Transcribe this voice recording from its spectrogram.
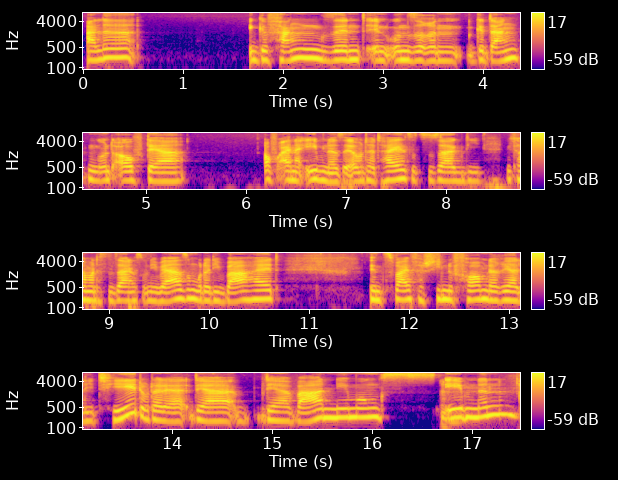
alle gefangen sind in unseren Gedanken und auf der auf einer Ebene. Also er unterteilt sozusagen die, wie kann man das denn sagen, das Universum oder die Wahrheit in zwei verschiedene Formen der Realität oder der, der, der Wahrnehmungsebenen.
